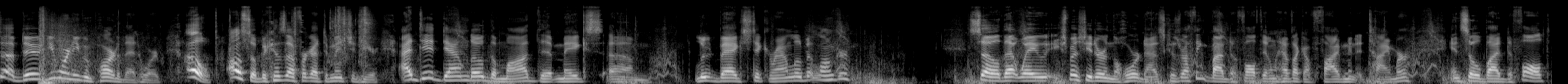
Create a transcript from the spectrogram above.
What's up, dude? You weren't even part of that horde. Oh, also, because I forgot to mention here, I did download the mod that makes um, loot bags stick around a little bit longer. So that way, especially during the horde nights, because I think by default they only have like a five minute timer. And so by default,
